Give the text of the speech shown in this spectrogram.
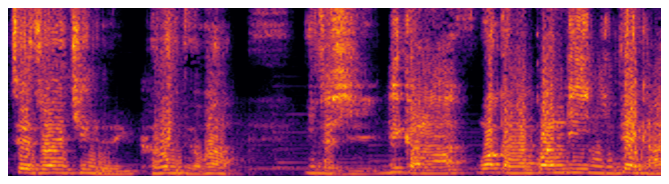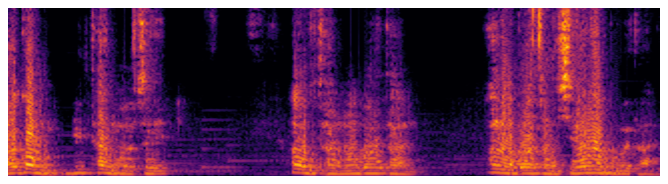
这个专业经理人可以的话，伊就是你甲他，我甲他管理，你得甲他讲，你赚偌济，啊有赚啊无赚，啊若无赚钱啊无赚。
